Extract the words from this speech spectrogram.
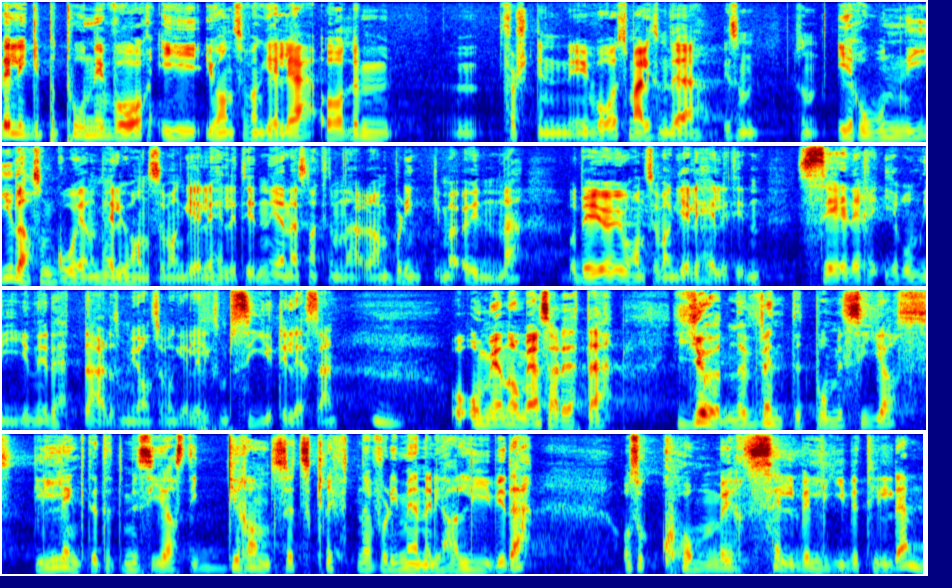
Det ligger på to nivåer i Johansevangeliet. Og det første nivået, som er liksom det liksom sånn ironi da, som går gjennom hele Johans evangeliet hele tiden. Igjen, jeg snakket om det her, Han blinker med øynene, og det gjør Johans evangeliet hele tiden. Ser dere ironien i dette? er det som Johans evangeliet liksom sier til leseren. Mm. Og om igjen og om igjen så er det dette. Jødene ventet på Messias. De lengtet etter Messias. De granset Skriftene, for de mener de har liv i det. Og så kommer selve livet til dem.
